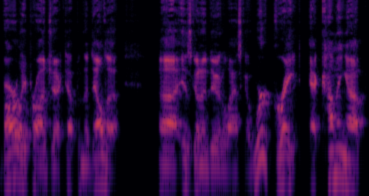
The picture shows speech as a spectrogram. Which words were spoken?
barley project up in the Delta uh, is going to do in Alaska. We're great at coming up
